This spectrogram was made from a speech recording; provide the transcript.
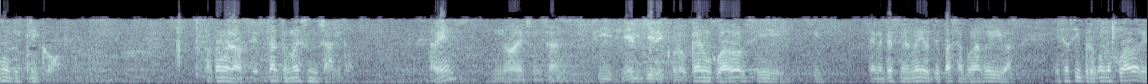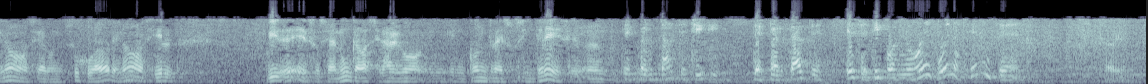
¿Cómo te explico? Bartolomé Tato no es un santo. ¿Está bien? No es un santo. Si, si él quiere colocar un jugador, sí, sí. Te metes en el medio, te pasa por arriba. Es así, pero con los jugadores no, o sea, con sus jugadores no. Si él vive de eso, o sea, nunca va a hacer algo en, en contra de sus intereses. ¿no? Despertate, chiqui. Despertate. Ese tipo no es buena gente. Está bien.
